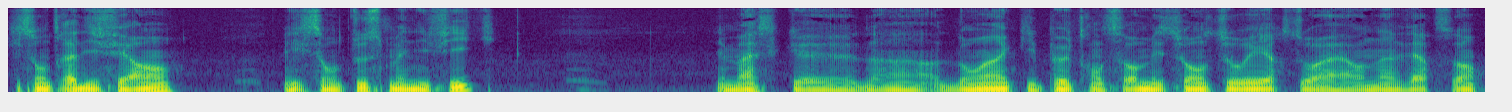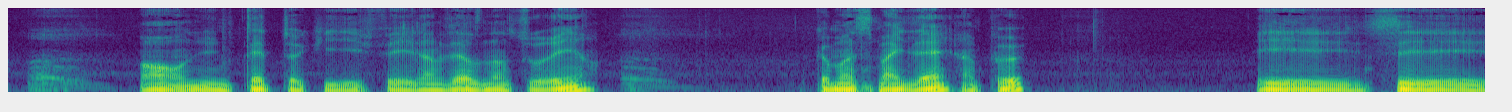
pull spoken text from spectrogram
qui sont très différents, ils sont tous magnifiques. Les masques, euh, dont un qui peut transformer soit en sourire, soit en inversant en une tête qui fait l'inverse d'un sourire comme un smiley un peu. Et c'est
